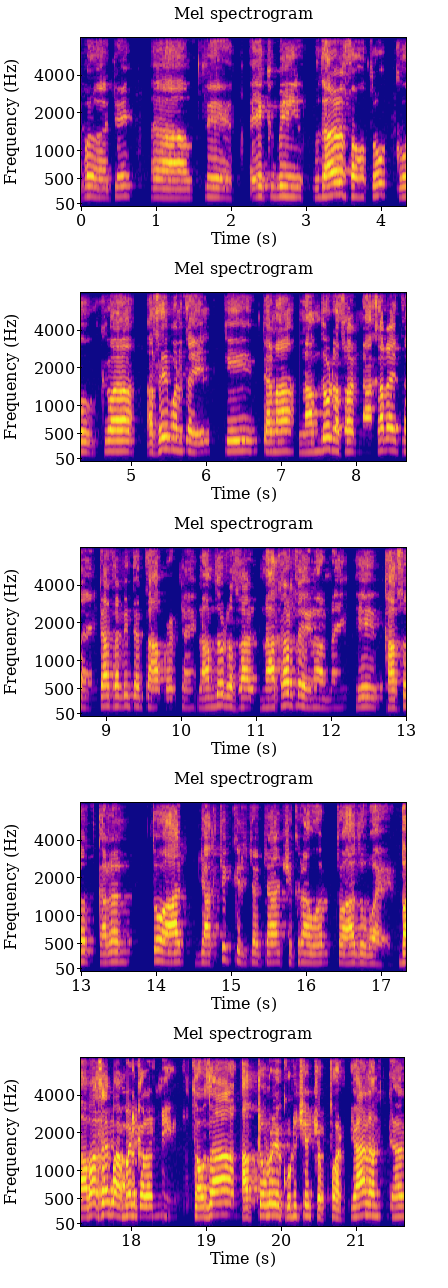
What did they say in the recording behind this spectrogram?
ते एक मी उदाहरण सांगतो. को- किंवा असंही म्हणता येईल की त्यांना नामदेव ढसाळ नाकारायचा आहे. त्यासाठी त्यांचा हा प्रश्न आहे. नामदेव ढसाळ नाकारता येणार नाही हे खासत कारण तो आज जागतिक कीर्तीच्या शिखरावर तो आज उभा आहे. बाबासाहेब आंबेडकरांनी चौदा ऑक्टोबर एकोणीसशे छप्पन. यानंतर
